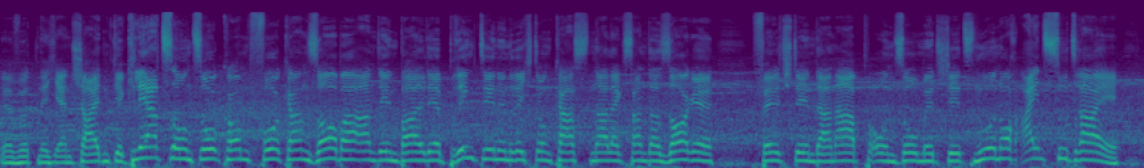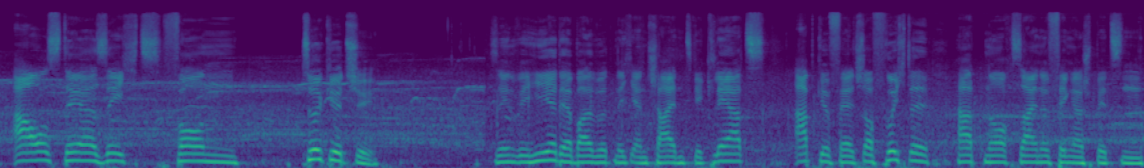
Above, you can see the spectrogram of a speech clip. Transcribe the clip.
Der wird nicht entscheidend geklärt und so kommt Furkan Sorba an den Ball. Der bringt den in Richtung Kasten. Alexander Sorge fällt den dann ab und somit steht es nur noch 1 zu 3 aus der Sicht von Türkgücü. Sehen wir hier, der Ball wird nicht entscheidend geklärt. Abgefälscht auf Früchte, hat noch seine Fingerspitzen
